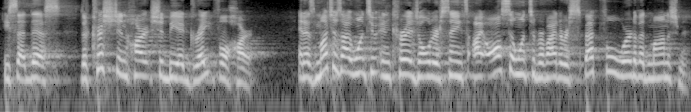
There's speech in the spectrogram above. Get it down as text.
He said this The Christian heart should be a grateful heart. And as much as I want to encourage older saints, I also want to provide a respectful word of admonishment.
